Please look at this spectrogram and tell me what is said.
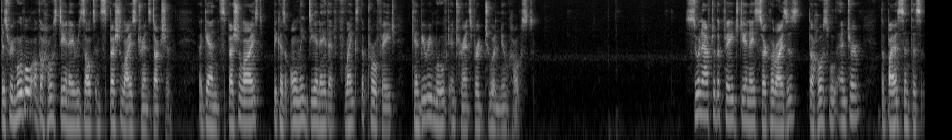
This removal of the host DNA results in specialized transduction. Again, specialized because only DNA that flanks the prophage can be removed and transferred to a new host. Soon after the phage DNA circularizes, the host will enter the biosynthesis,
